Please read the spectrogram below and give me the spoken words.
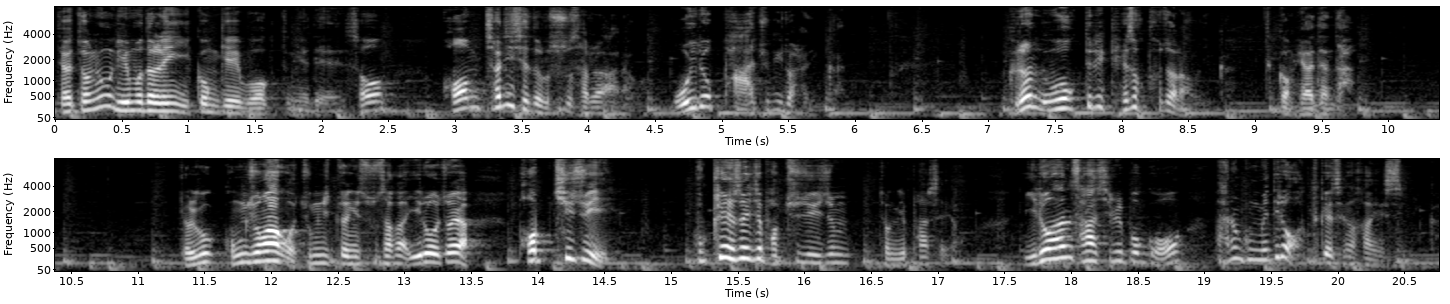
대통령 리모델링 이권 개입 등에 대해서 검찰이 제대로 수사를 안 하고 오히려 봐주기로 하니까 그런 의혹들이 계속 터져 나오니까 특검해야 된다. 결국 공정하고 중립적인 수사가 이루어져야 법치주의 국회에서 이제 법치주의 좀 정립하세요. 이러한 사실을 보고 많은 국민들이 어떻게 생각하겠습니까?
